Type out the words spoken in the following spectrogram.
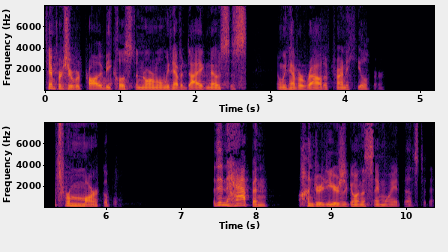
temperature would probably be close to normal. We'd have a diagnosis, and we'd have a route of trying to heal her. That's remarkable. It didn't happen 100 years ago in the same way it does today.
